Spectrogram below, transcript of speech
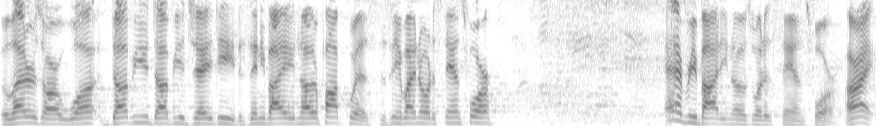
the letters are what, WWJD. Does anybody, another pop quiz, does anybody know what it stands for? Everybody knows what it stands for. All right.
